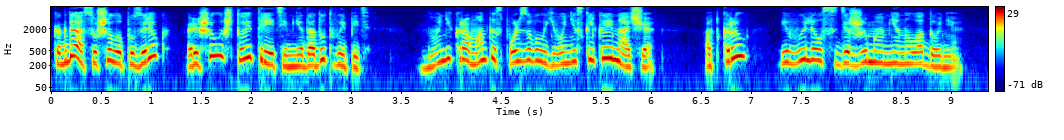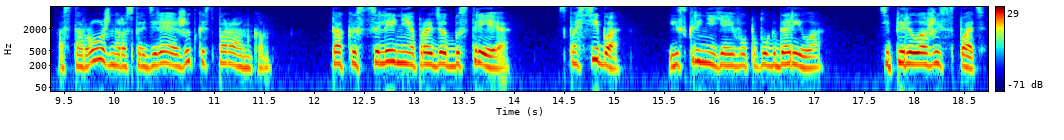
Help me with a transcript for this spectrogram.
Когда осушила пузырек, решила, что и третий мне дадут выпить. Но некромант использовал его несколько иначе. Открыл — и вылил содержимое мне на ладони, осторожно распределяя жидкость по ранкам. «Так исцеление пройдет быстрее!» «Спасибо!» Искренне я его поблагодарила. «Теперь ложись спать.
